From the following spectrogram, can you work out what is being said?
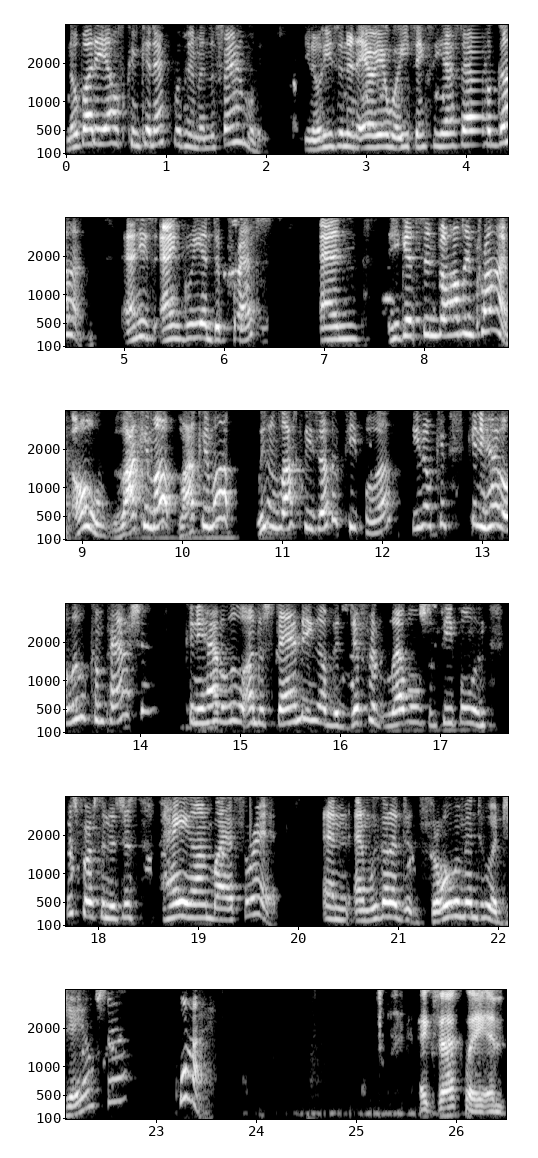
Nobody else can connect with him in the family. You know, he's in an area where he thinks he has to have a gun and he's angry and depressed and he gets involved in crime. Oh, lock him up, lock him up. We don't lock these other people up. You know, can, can you have a little compassion? Can you have a little understanding of the different levels of people? And this person is just hanging on by a thread. And, and we're going to throw him into a jail cell? Why? Exactly. And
